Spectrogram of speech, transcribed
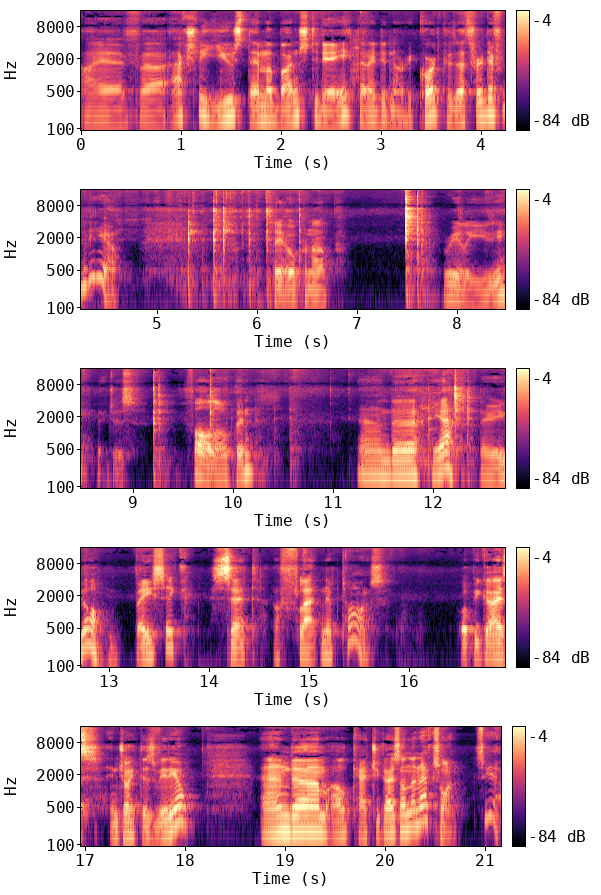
I have uh, actually used them a bunch today that I did not record because that's for a different video. They open up really easy. They just fall open. And uh, yeah, there you go. Basic set of flat nib tongs. Hope you guys enjoyed this video. And um, I'll catch you guys on the next one. See ya.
